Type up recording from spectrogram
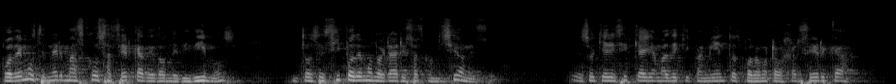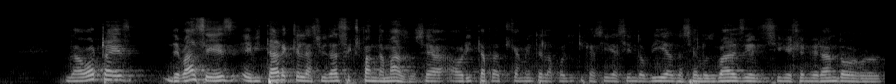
podemos tener más cosas cerca de donde vivimos, entonces sí podemos lograr esas condiciones. Eso quiere decir que haya más equipamientos, podamos trabajar cerca. La otra es de base es evitar que la ciudad se expanda más. O sea, ahorita prácticamente la política sigue haciendo vías hacia los valles, sigue generando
